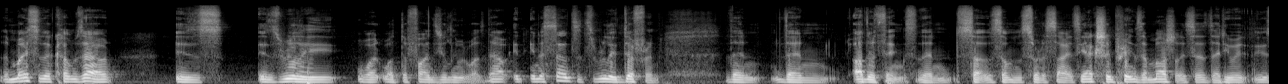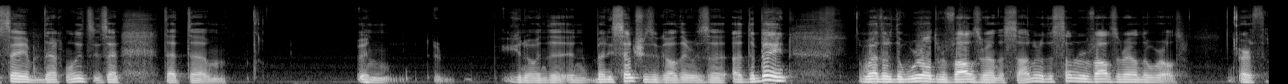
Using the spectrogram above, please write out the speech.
The mice that comes out is is really what, what defines your limit was. Now, in, in a sense, it's really different than than other things than so, some sort of science. He actually brings a marshal. He says that he would. You say he said that um, in you know in the in many centuries ago there was a, a debate whether the world revolves around the sun or the sun revolves around the world, Earth.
